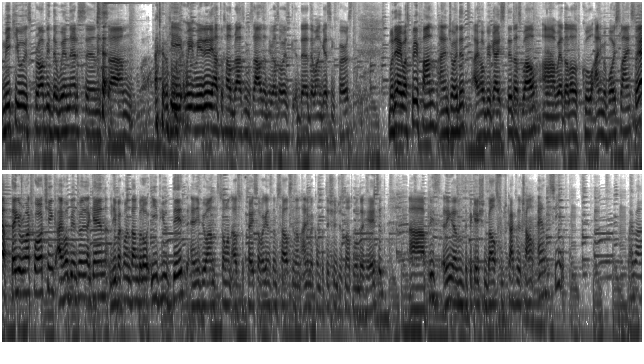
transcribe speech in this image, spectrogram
Mickey is probably the winner since um, he, we, we really had to help Rasmus out and he was always the, the one guessing first. But yeah, it was pretty fun. I enjoyed it. I hope you guys did as well. Uh, we had a lot of cool anime voice lines. So yeah, thank you very much for watching. I hope you enjoyed it again. Leave a comment down below if you did and if you want someone else to face off against themselves in an anime competition, just not Wunder He Hates It. Uh, please ring that notification bell, subscribe to the channel and see you. 拜拜。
